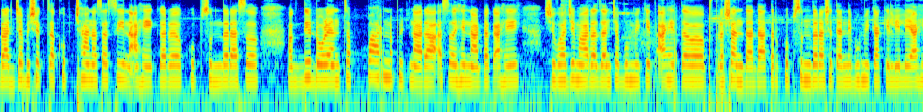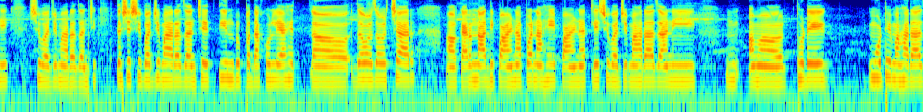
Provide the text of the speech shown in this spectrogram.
राज्याभिषेकचा खूप छान असा सीन आहे. तर खूप सुंदर असं अगदी डोळ्यांचा पार न फिटणारा असं हे नाटक आहे. शिवाजी महाराजांच्या भूमिकेत आहेत प्रशांत दादा. तर खूप सुंदर अशी त्यांनी भूमिका केलेली आहे शिवाजी महाराजांची. तसे शिवाजी महाराजांचे तीन रूपं दाखवले आहेत. जवळजवळ चार. कारण आधी पाळणा पण आहे. पाळण्यातले शिवाजी महाराज आणि थोडे मोठे महाराज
